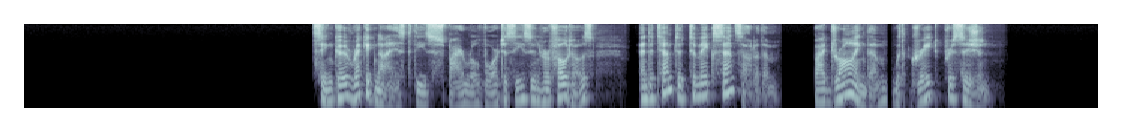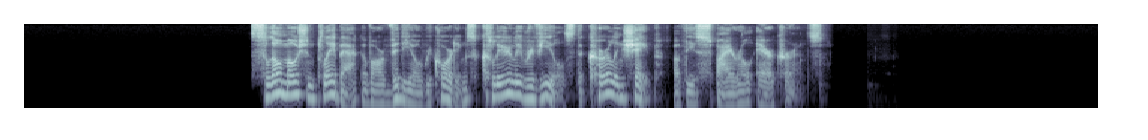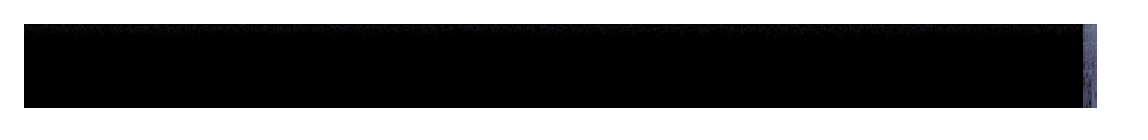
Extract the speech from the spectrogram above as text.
Zinke recognized these spiral vortices in her photos and attempted to make sense out of them by drawing them with great precision. Slow motion playback of our video recordings clearly reveals the curling shape of these spiral air currents.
